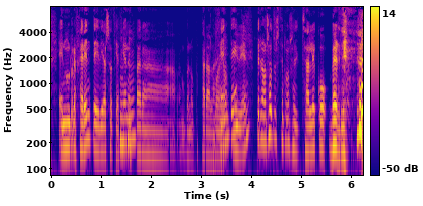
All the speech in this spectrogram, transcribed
en un referente de asociaciones para bueno, pues para la Bueno, gente. muy bien. Pero nosotros tenemos el chaleco verde.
